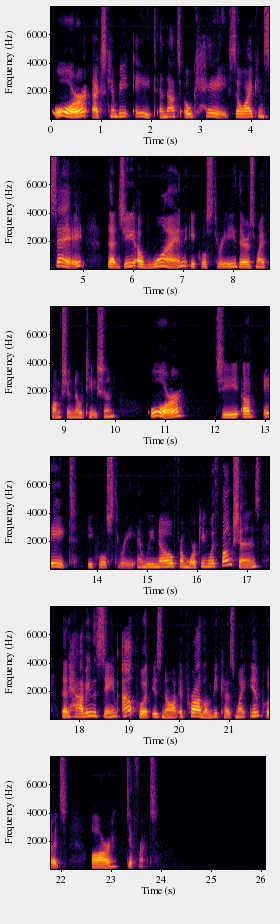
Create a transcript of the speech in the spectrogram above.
or x can be 8 and that's okay. So I can say that g of 1 equals 3, there's my function notation, or g of 8 equals 3. And we know from working with functions that having the same output is not a problem because my inputs are different.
